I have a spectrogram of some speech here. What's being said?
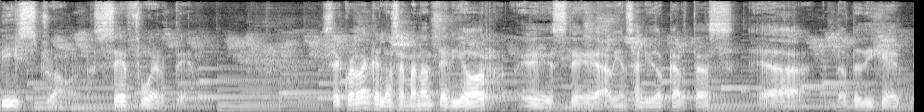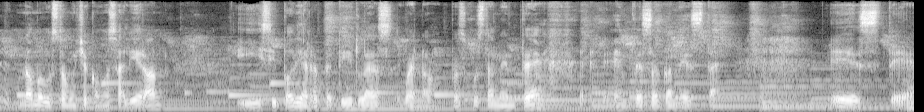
Be strong, sé fuerte. ¿Se acuerdan que la semana anterior este, habían salido cartas uh, donde dije no me gustó mucho cómo salieron y si podía repetirlas, bueno, pues justamente empezó con esta. Este,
